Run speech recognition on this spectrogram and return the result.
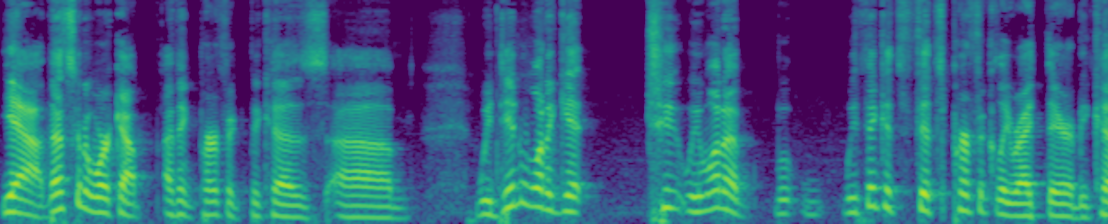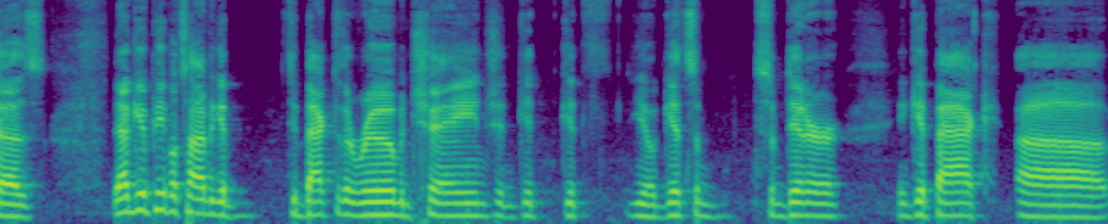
yeah, that's going to work out. I think perfect because um, we didn't want to get too. We want to. We think it fits perfectly right there because that'll give people time to get to back to the room and change and get get you know get some some dinner and get back uh,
